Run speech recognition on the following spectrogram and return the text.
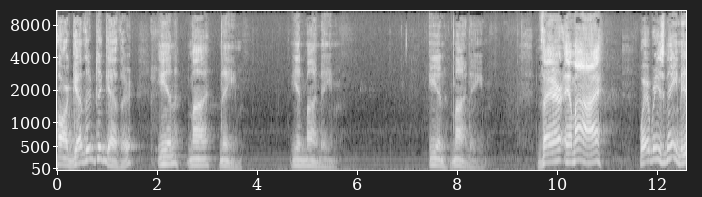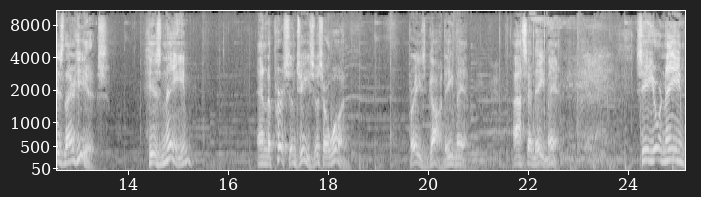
are gathered together in my name. In my name. In my name. There am I. Wherever his name is, there he is. His name and the person, Jesus, are one. Praise God. Amen. I said, Amen. See, your name,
